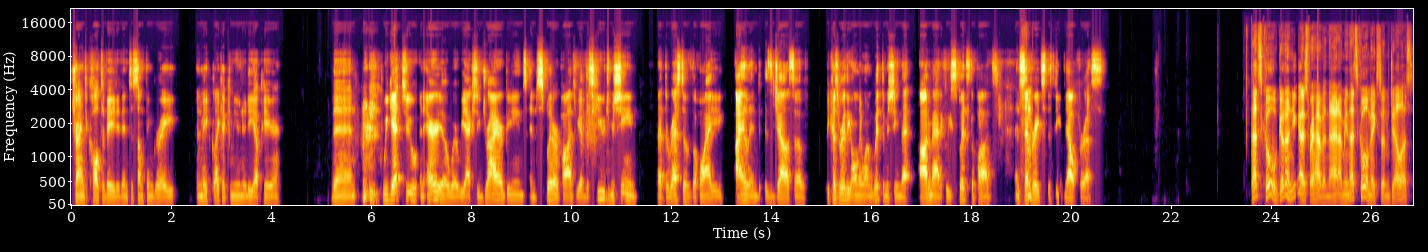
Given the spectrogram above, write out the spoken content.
trying to cultivate it into something great and make like a community up here. Then we get to an area where we actually dry our beans and split our pods. We have this huge machine that the rest of the Hawaii island is jealous of because we're the only one with the machine that automatically splits the pods and separates the seeds out for us. That's cool. Good on you guys for having that. I mean, that's cool. It makes them jealous.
